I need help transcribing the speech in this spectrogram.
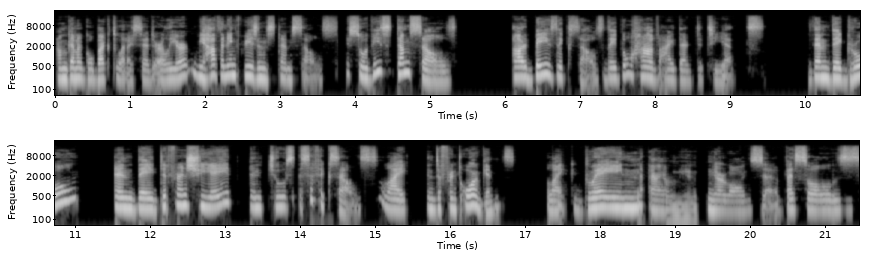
I'm going to go back to what I said earlier. We have an increase in stem cells. So these stem cells are basic cells, they don't have identity yet. Then they grow and they differentiate into specific cells, like in different organs, like brain, um, neurons, uh, vessels,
